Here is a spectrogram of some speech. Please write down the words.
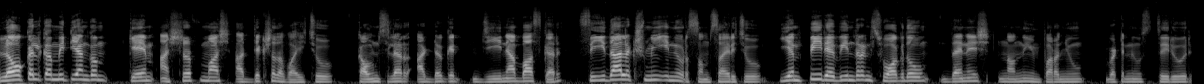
ലോക്കൽ കമ്മിറ്റി അംഗം കെ എം അഷ്റഫ് മാഷ് അധ്യക്ഷത വഹിച്ചു. കൗൺസിലർ അഡ്വക്കേറ്റ് ജീന ഭാസ്കർ സീതാലക്ഷ്മി എന്നിവർ സംസാരിച്ചു. എം പി രവീന്ദ്രൻ സ്വാഗതവും ധനേഷ് നന്ദിയും പറഞ്ഞു. വെട്ടന്യൂസ് തിരൂർ.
